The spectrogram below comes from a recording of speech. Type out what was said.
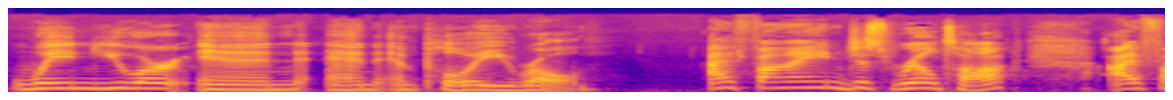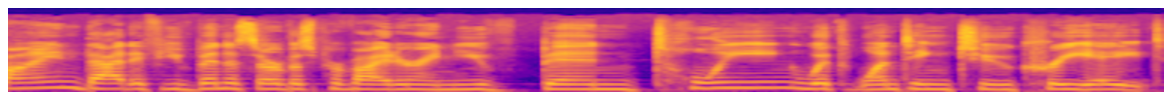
when you are in an employee role. I find just real talk. I find that if you've been a service provider and you've been toying with wanting to create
